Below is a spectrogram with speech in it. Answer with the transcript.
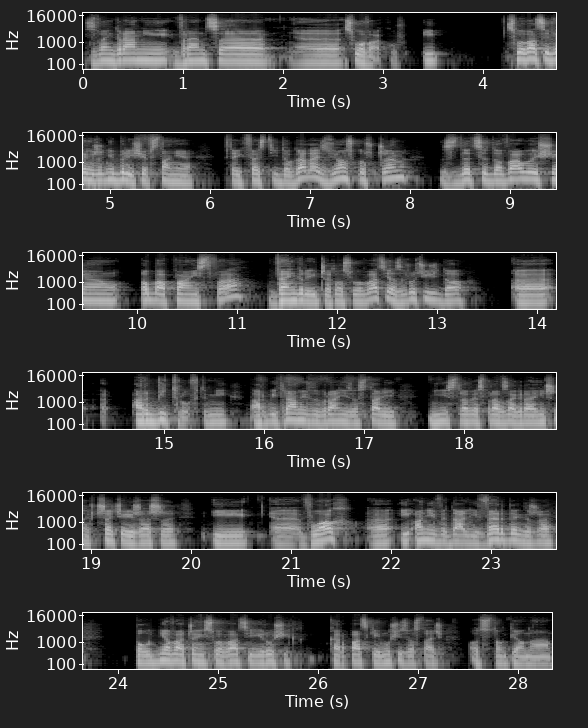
z Węgrami w ręce e, Słowaków. I Słowacy i Węgrzy nie byli się w stanie w tej kwestii dogadać, w związku z czym zdecydowały się oba państwa, Węgry i Czechosłowacja, zwrócić do arbitrów. Tymi arbitrami wybrani zostali ministrowie spraw zagranicznych III Rzeszy i e, Włoch e, i oni wydali werdykt, że południowa część Słowacji i Rusi Karpackiej musi zostać odstąpiona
